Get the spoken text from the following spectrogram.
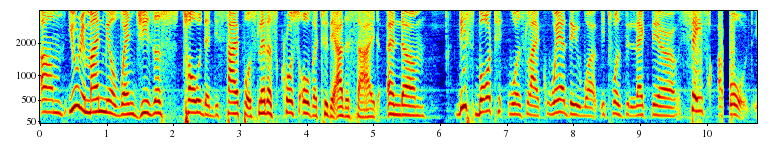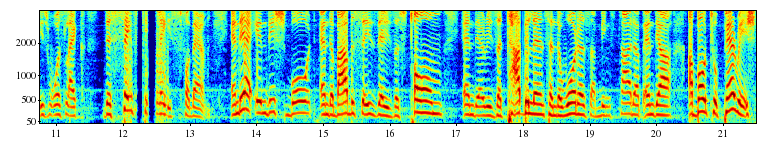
um, you remind me of when Jesus told the disciples, "Let us cross over to the other side." And um, this boat was like where they were. It was the, like their safe abode. It was like the safety place for them. And they are in this boat, and the Bible says there is a storm, and there is a turbulence, and the waters are being stirred up, and they are about to perish.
